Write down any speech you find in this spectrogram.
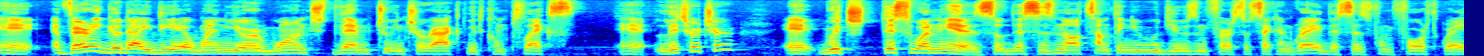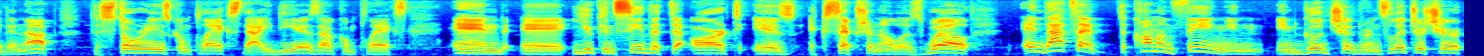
a, a, very good idea when you want them to interact with complex uh, literature, uh, which this one is. So this is not something you would use in first or second grade. This is from fourth grade and up. The story is complex, the ideas are complex, and uh, you can see that the art is exceptional as well. And that's a, the common theme in, in good children's literature,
